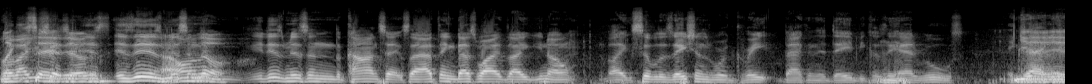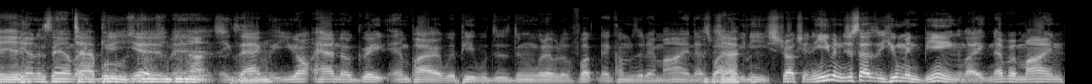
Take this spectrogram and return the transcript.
But you said, Joe. it is, it is missing. The, it is missing the context. Like, I think that's why, like you know, like civilizations were great back in the day because they mm-hmm. had rules. Yeah, yeah, yeah. You understand? Like, Taboos, yeah, do's and do man, nots. Mm-hmm. Exactly. You don't have no great empire with people just doing whatever the fuck that comes to their mind. That's why Exactly. we need structure. And even just as a human being, like never mind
